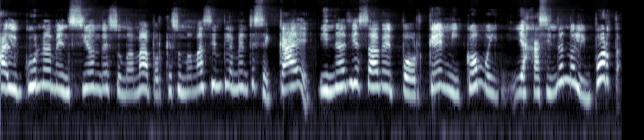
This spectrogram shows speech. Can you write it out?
alguna mención de su mamá, porque su mamá simplemente se cae y nadie sabe por qué ni cómo y, a Jacinda no le importa.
